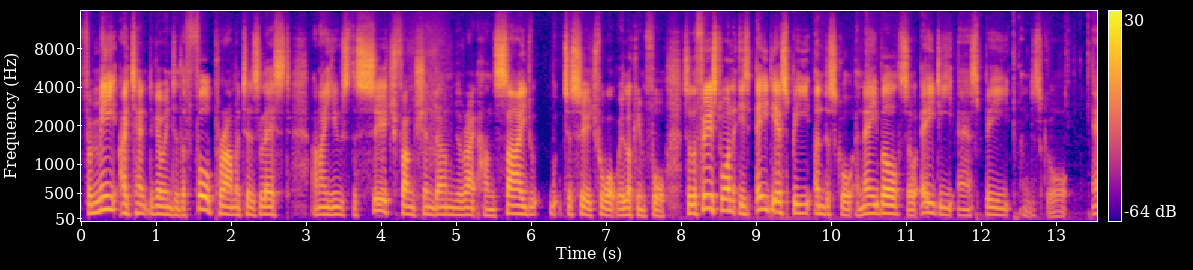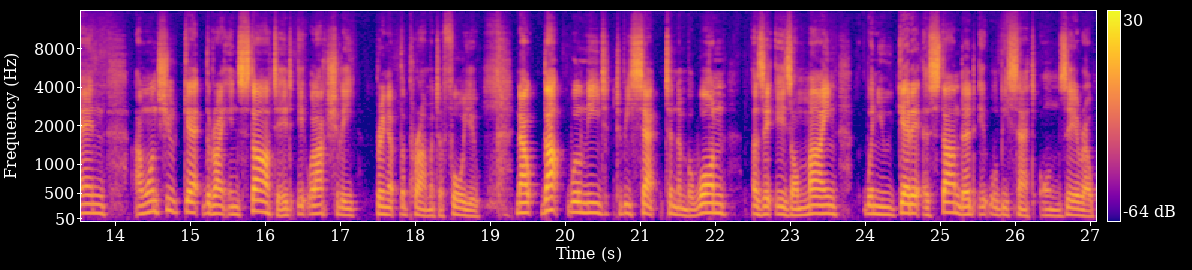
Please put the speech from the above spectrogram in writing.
For me, I tend to go into the full parameters list and I use the search function down the right hand side to search for what we're looking for. So the first one is ADSB underscore enable. So ADSB underscore N. And once you get the writing started, it will actually bring up the parameter for you. Now that will need to be set to number one as it is on mine. When you get it as standard, it will be set on zero.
